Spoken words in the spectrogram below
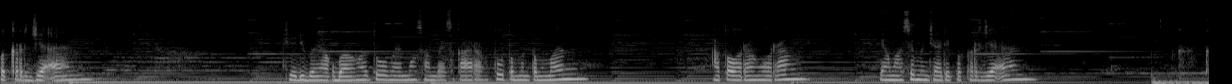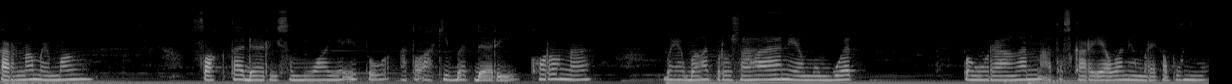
pekerjaan jadi banyak banget tuh memang sampai sekarang tuh teman-teman atau orang-orang yang masih mencari pekerjaan. Karena memang fakta dari semuanya itu atau akibat dari corona banyak banget perusahaan yang membuat pengurangan atas karyawan yang mereka punya.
